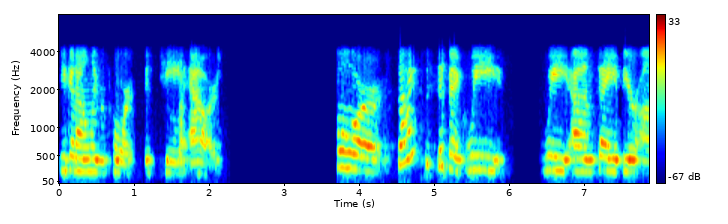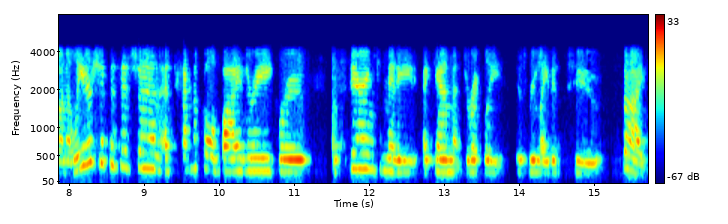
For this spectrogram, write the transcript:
you can only report 15 hours for site-specific, we we um, say if you're on a leadership position, a technical advisory group, a steering committee, again, that directly is related to site.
